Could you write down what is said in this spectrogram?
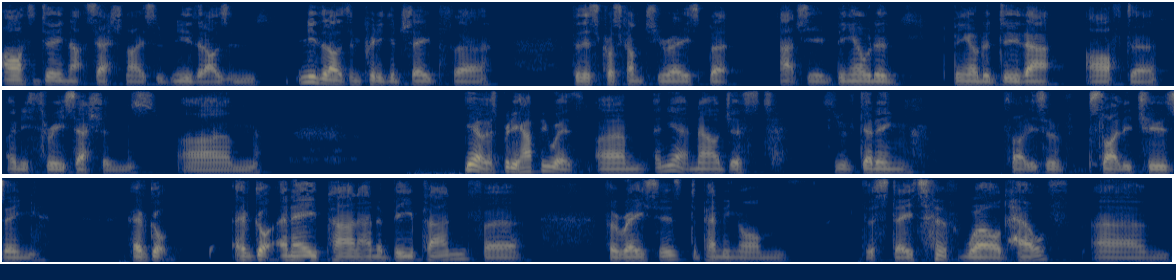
after doing that session, I sort of knew that I was in knew that I was in pretty good shape for for this cross country race. But actually, being able to being able to do that after only three sessions, um, yeah, I was pretty happy with. Um, and yeah, now just sort of getting slightly sort of slightly choosing. I've got I've got an A plan and a B plan for for races depending on the state of world health um,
